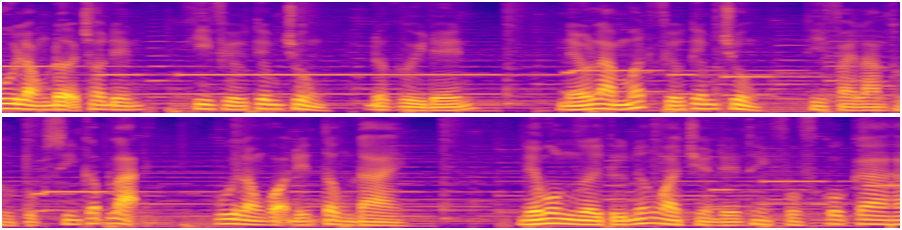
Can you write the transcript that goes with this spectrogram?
Vui lòng đợi cho đến khi phiếu tiêm chủng được gửi đến. Nếu làm mất phiếu tiêm chủng thì phải làm thủ tục xin cấp lại. Vui lòng gọi đến tổng đài. Nếu một người từ nước ngoài chuyển đến thành phố Fukuoka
